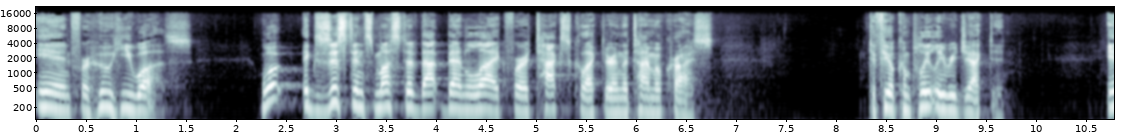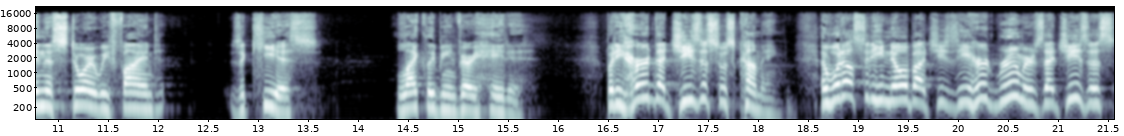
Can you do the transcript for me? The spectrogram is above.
in for who he was. What existence must have that been like for a tax collector in the time of Christ? To feel completely rejected. In this story, we find Zacchaeus likely being very hated. But he heard that Jesus was coming. And what else did he know about Jesus? He heard rumors that Jesus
